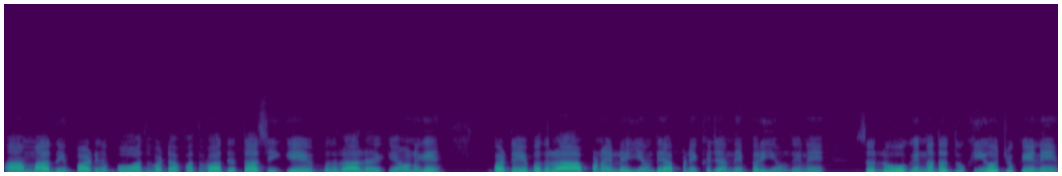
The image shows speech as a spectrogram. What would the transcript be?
ਆਮ ਆਦਮੀ ਪਾਰਟੀ ਨੂੰ ਬਹੁਤ ਵੱਡਾ ਫਤਵਾ ਦਿੱਤਾ ਸੀ ਕਿ ਬਦਲਾਅ ਲੈ ਕੇ ਆਉਣਗੇ। ਬਟ ਇਹ ਬਦਲਾਅ ਆਪਣਾ ਹੀ ਲਈ ਆਉਂਦੇ, ਆਪਣੇ ਖਜ਼ਾਨੇ ਭਰੀ ਆਉਂਦੇ ਨੇ। ਸੋ ਲੋਕ ਇਹਨਾਂ ਤੋਂ ਦੁਖੀ ਹੋ ਚੁੱਕੇ ਨੇ।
